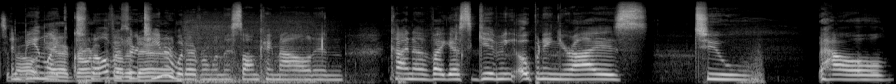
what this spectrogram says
It's And about being like growing up twelve or thirteen or whatever when this song came out, and kind of I guess giving opening your eyes to how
